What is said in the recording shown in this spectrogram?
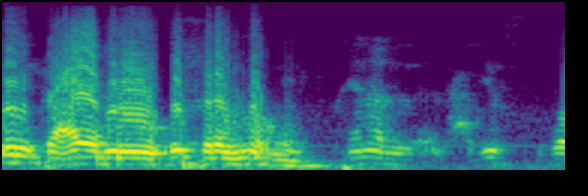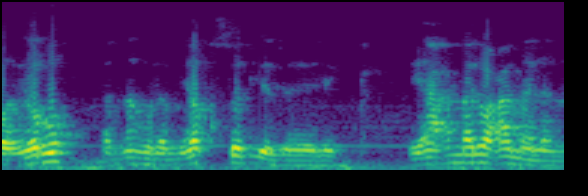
تلك عاجل بشر المؤمن. هنا ظاهره أنه لم يقصد لذلك يعمل عملا.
